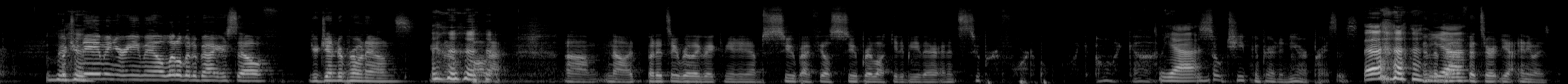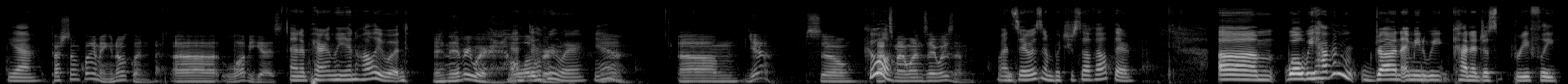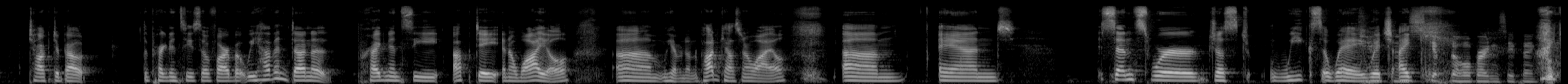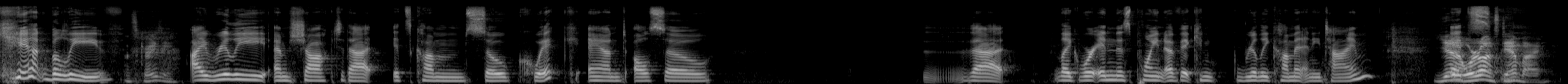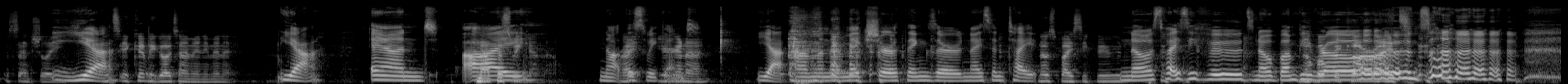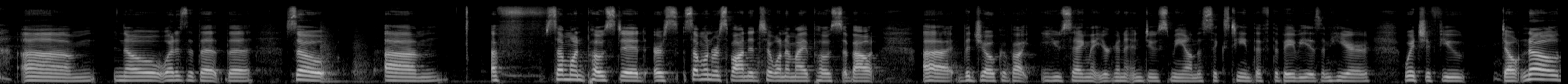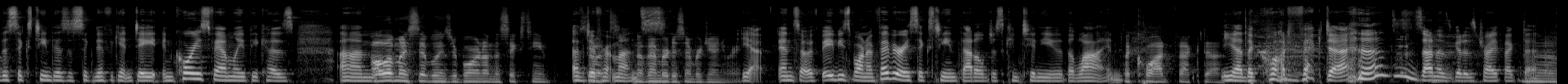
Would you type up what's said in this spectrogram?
Put your name in your email. A little bit about yourself, your gender pronouns, you know, all that. Um, no, it, but it's a really great community. I'm super. I feel super lucky to be there, and it's super affordable. I'm like, oh my god, Yeah. it's so cheap compared to New York prices, and the Yeah. benefits are yeah. Anyways, Yeah. touchstone climbing in Oakland. Uh, love you guys, And apparently in Hollywood. and everywhere, all And over, everywhere, yeah. yeah. Um, yeah. So Cool. that's my Wednesday wisdom. Wednesday wisdom. Put yourself out there. Um, well, we haven't done. I mean, we kind of just briefly talked about the pregnancy so far, but we haven't done a pregnancy update in a while. Um, we haven't done a podcast in a while. Um, and since we're just weeks away, which I skipped the whole pregnancy thing. I can't believe, That's crazy. I really am shocked that it's come so quick and also that like we're in this point of it can really come at any time. Yeah, we're on standby essentially. Yeah. It's, it could be go time any minute. Yeah. And Not I Not this weekend though. not Right? this weekend. You're gonna Yeah, I'm gonna make sure things are nice and tight. no spicy food. No spicy foods, no bumpy, No bumpy roads. um, no, what is it that the so um, a f- someone posted or s- someone responded to one of my posts about uh, the joke about you saying that you're going to induce me on the 16th if the baby isn't here. Which, if you don't know, the 16th is a significant date in Corey's family because All of my siblings are born on the 16th Of so different months. November, December, January. yeah, and so if baby's born on February 16th, that'll just continue the line. The quadfecta. Yeah, the quadfecta. doesn't sound as good as trifecta. No.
